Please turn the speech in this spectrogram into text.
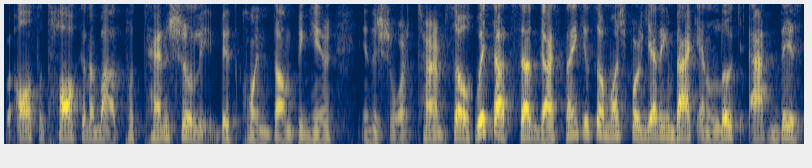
We're also talking about potentially Bitcoin dumping here in the short term. So with that said, guys, thank you so much for getting back and look at this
